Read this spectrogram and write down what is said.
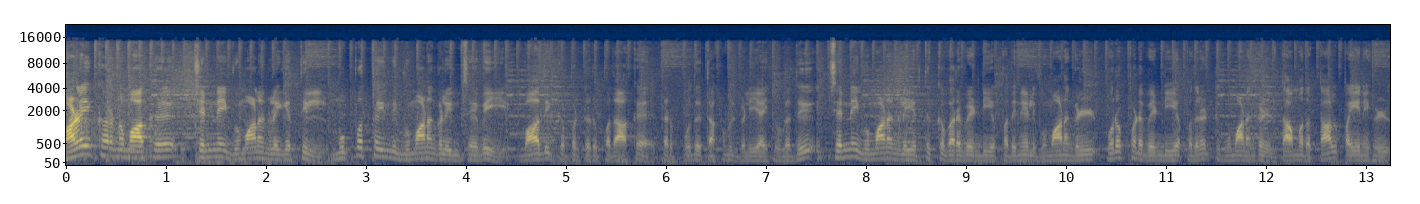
மழை காரணமாக சென்னை விமான நிலையத்தில் முப்பத்தைந்து விமானங்களின் சேவை பாதிக்கப்பட்டிருப்பதாக தற்போது தகவல் வெளியாகியுள்ளது. சென்னை விமான நிலையத்துக்கு வர வேண்டிய பதினேழு விமானங்கள் புறப்பட வேண்டிய பதினெட்டு விமானங்கள் தாமதத்தால் பயணிகள்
